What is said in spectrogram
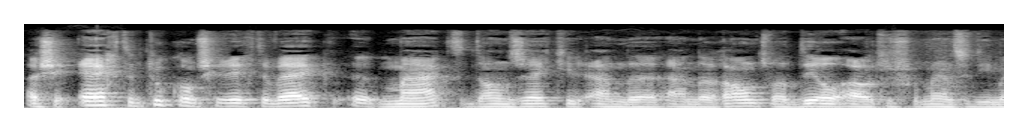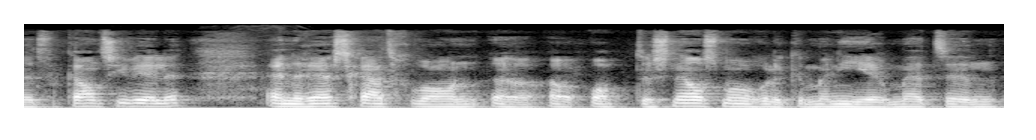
Als je echt een toekomstgerichte wijk uh, maakt, dan zet je aan de, aan de rand wat deelauto's voor mensen die met vakantie willen. En de rest gaat gewoon uh, op de snelst mogelijke manier met een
